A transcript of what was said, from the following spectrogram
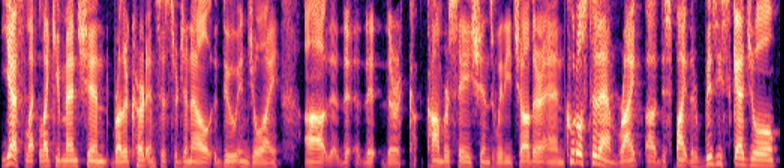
yes, like like you mentioned, brother Kurt and sister Janelle do enjoy uh, the, the, their conversations with each other, and kudos to them, right? Uh, despite their busy schedule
